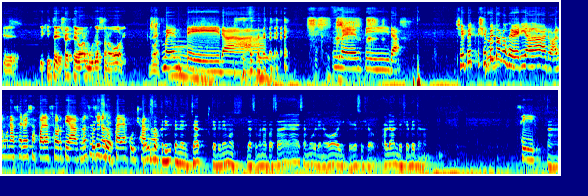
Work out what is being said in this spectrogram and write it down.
Que dijiste, yo a este bar muroso no voy. Bueno, Mentira. Mentira. Gepet- Gepetto No, no. nos debería dar algunas cervezas para sortear. No sé Por si nos estará Por escuchando. eso escribiste en el chat que tenemos la semana pasada, ah, esa mugre no voy, que qué sé yo. Hablaban de Gepetto, ¿no? Sí. Ah.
